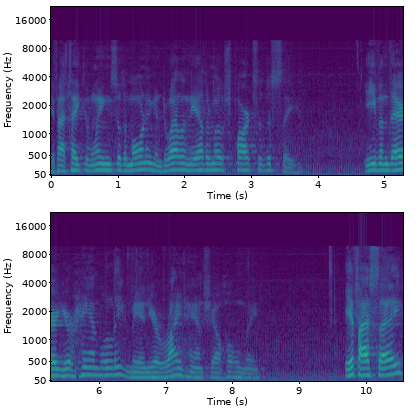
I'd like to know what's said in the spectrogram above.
If I take the wings of the morning and dwell in the othermost parts of the sea, even there your hand will lead me, and your right hand shall hold me. If I say,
